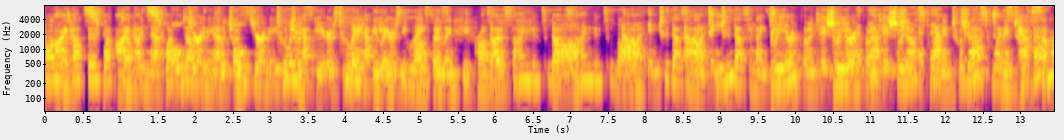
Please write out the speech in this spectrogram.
I got swept up in that whole journey, which was journey, two and a half years, two and a half years, lengthy, lengthy process. Got signed into law. Signed into law in 2019. 2019, three-year implementation. Three-year implementation implementation just went into just went this past summer.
